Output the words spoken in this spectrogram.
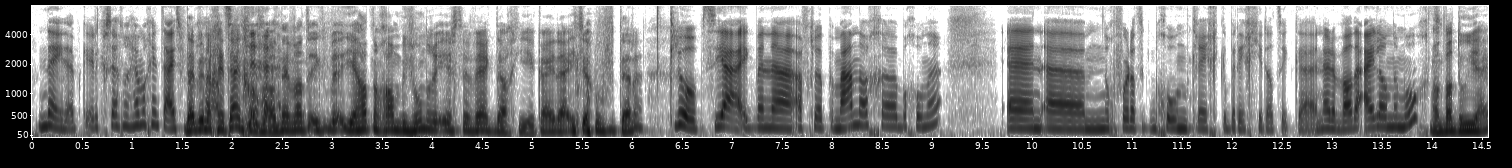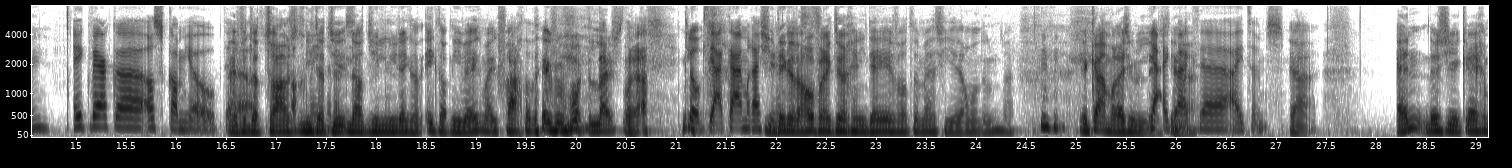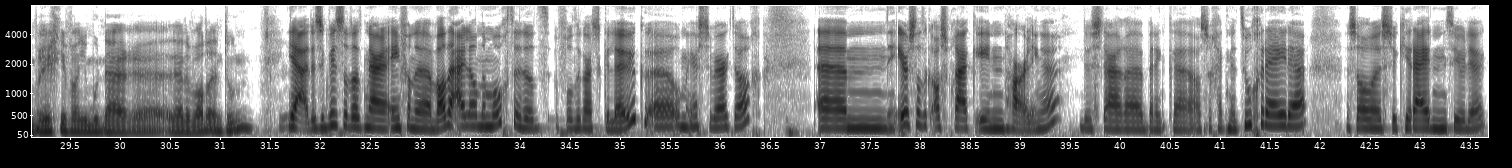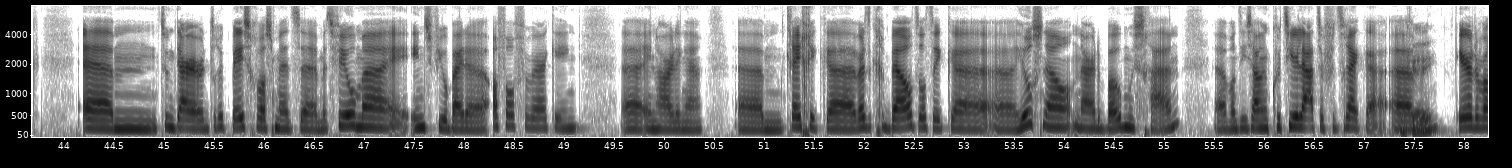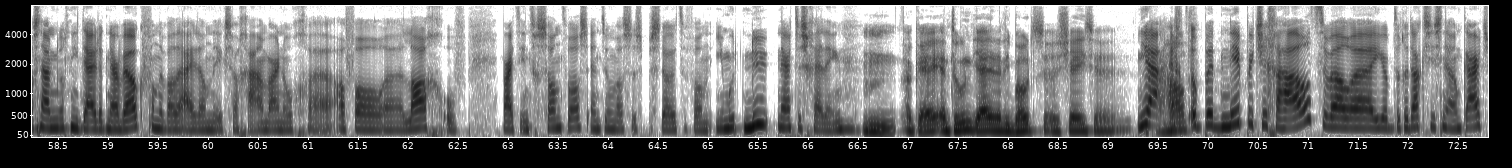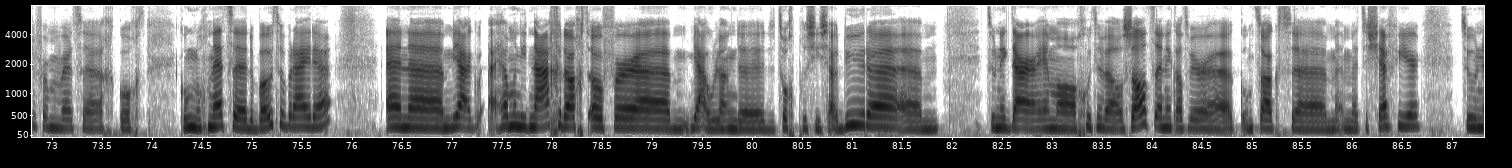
Nee, daar heb ik eerlijk gezegd nog helemaal geen tijd voor Daar heb je nog geen tijd voor gehad. Nee, want ik, je had nogal een bijzondere eerste werkdag hier. Kan je daar iets over vertellen? Klopt, ja. Ik ben eh, afgelopen maandag eh, begonnen. En ehm, nog voordat ik begon kreeg ik een berichtje dat ik eh, naar de Waddeneilanden mocht. Want wat doe jij? Ik werk als cameo op de even dat trouwens niet dat, je, redactie. dat jullie nu denken dat ik dat niet weet, maar ik vraag dat even voor de luisteraar. Klopt, ja, camerajournalist. Ik denk dat de hoofdredacteur geen idee heeft wat de mensen hier allemaal doen. maar- camerajournalist. Ja, ik maak de items. Ja. En, dus je kreeg een berichtje van je moet naar, eh, naar de Wadden en toen? Ja, dus ik wist al dat ik naar een van de Waddeneilanden mocht. En dat vond ik hartstikke leuk eh, mijn eerste werkdag. Ehm, eerst had ik afspraak in Harlingen. Dus daar eh, ben ik als een gek naartoe gereden. Dat is al een stukje rijden natuurlijk. Ehm, toen ik daar druk bezig was met, met filmen, interview bij de afvalverwerking eh, in Harlingen, ehm, kreeg ik, eh, werd ik gebeld dat ik eh, heel snel naar de boot moest gaan. Want die zou een kwartier later vertrekken. Ehm. Eerder was namelijk nog niet duidelijk naar welke van de Waddeneilanden ik zou gaan, waar nog afval lag of waar het interessant was. En toen was dus besloten van, je moet nu naar Terschelling. Hmm, Oké, en toen jij naar die boot Ja, gehaald? echt op het nippertje gehaald. Terwijl hier op de redactie snel een kaartje voor me werd gekocht. Kon ik nog net de boot oprijden. En ehm, ja, ik heb helemaal niet nagedacht over ehm, ja, hoe lang de, de tocht precies zou duren. Ehm, toen ik daar helemaal goed en wel zat en ik had weer eh, contact eh, met, met de chef hier. Toen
